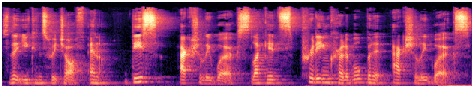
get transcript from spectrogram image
so that you can switch off. And this actually works. Like it's pretty incredible, but it actually works.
